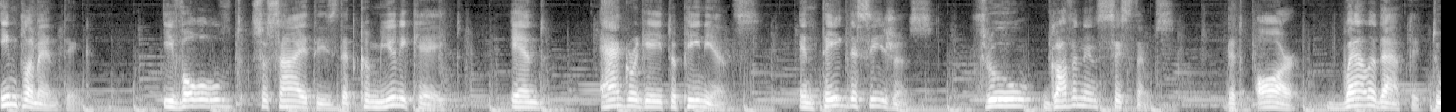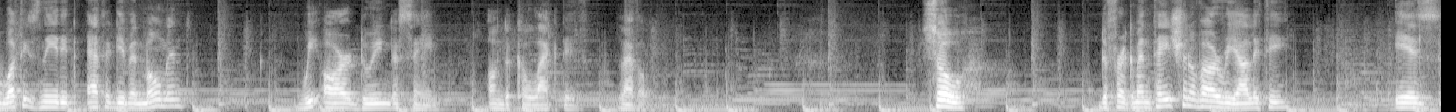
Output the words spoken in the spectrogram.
implementing evolved societies that communicate and aggregate opinions and take decisions through governance systems that are well adapted to what is needed at a given moment, we are doing the same on the collective level. So, the fragmentation of our reality is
